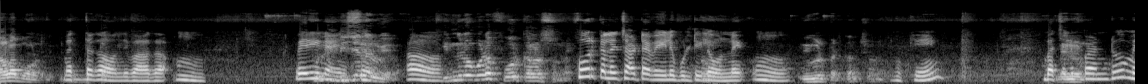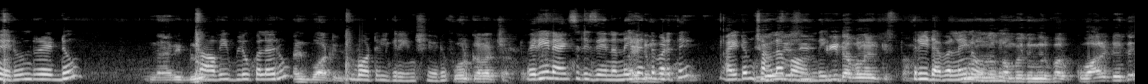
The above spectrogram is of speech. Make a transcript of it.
చాలా బాగుంటుంది. మెత్తగా ఉంది బాగా. వెరీ నైస్ డిజైనర్ వేర్ ఇందులో కూడా ఫోర్ కలర్స్ ఉన్నాయి. ఫోర్ కలర్ చార్ట్ అవైలబిలిటీలో ఉన్నాయి. ఇది కూడా చూడండి. ఓకే బచ్చలి పండు maroon red navy blue colour and bottle bottle green shade four colour chart very nice design అన్న. ఇది ఎంత పడితే? ఐటమ్ చాలా బాగుంది. త్రీ డబల్ నైన్కి ఇస్తాం. త్రీ డబల్ నైన్ తొంభై తొమ్మిది రూపాయలు. క్వాలిటీ అయితే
